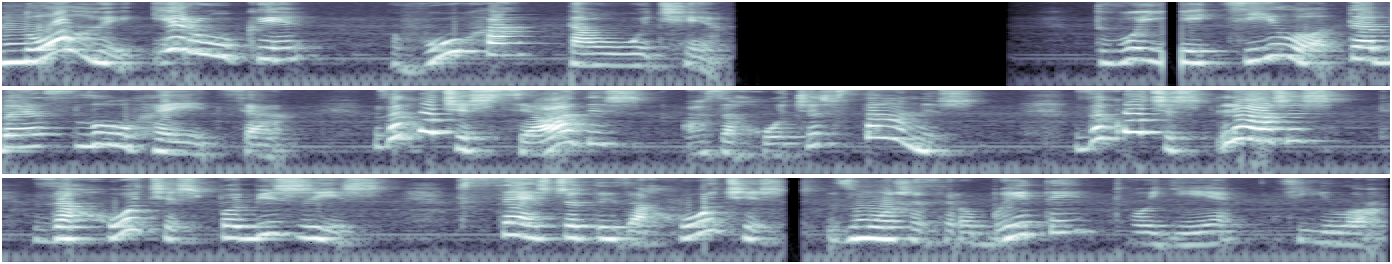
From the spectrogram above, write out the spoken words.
ноги і руки, вуха та очі. Твоє тіло тебе слухається. Захочеш сядеш, а захочеш встанеш. Захочеш ляжеш, захочеш побіжиш. Все, що ти захочеш, зможе зробити твоє тіло.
